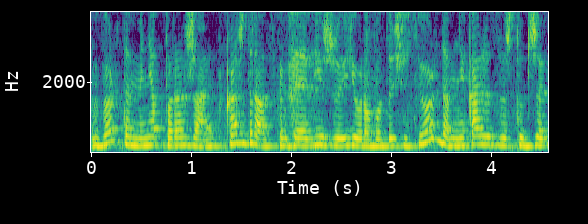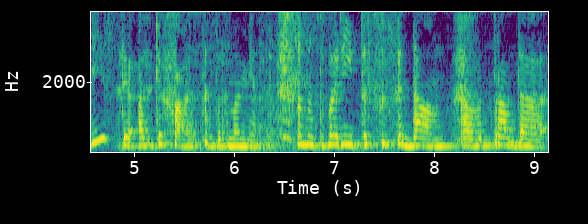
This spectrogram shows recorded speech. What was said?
Word меня поражает. Каждый раз, когда я вижу ее работающую с Word, мне кажется, что джависты отдыхают в этот момент. Она творит. Да, а вот правда,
